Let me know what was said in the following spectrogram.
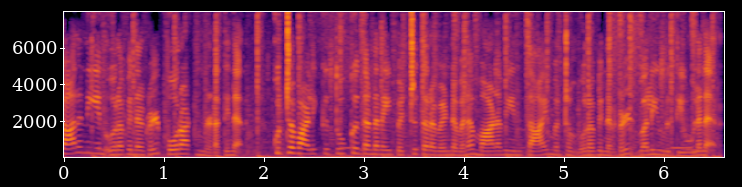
ஷாலினியின் உறவினர்கள் போராட்டம் நடத்தினர். குற்றவாளிக்கு தூக்கு தண்டனை பெற்றுத்தர வேண்டும் என மாணவியின் தாய் மற்றும் உறவினர்கள் வலியுறுத்தியுள்ளனர்.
